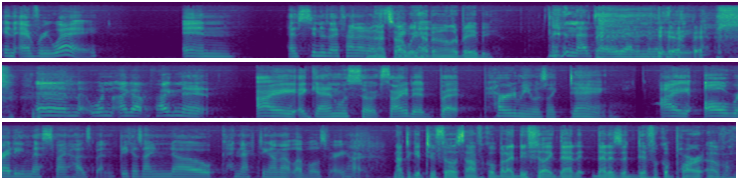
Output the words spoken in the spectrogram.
in every way. And as soon as I found out I And was that's how we had another baby. and that's how we had another baby. and when I got pregnant, I again was so excited, but part of me was like, dang, I already miss my husband because I know connecting on that level is very hard. Not to get too philosophical, but I do feel like that that is a difficult part of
